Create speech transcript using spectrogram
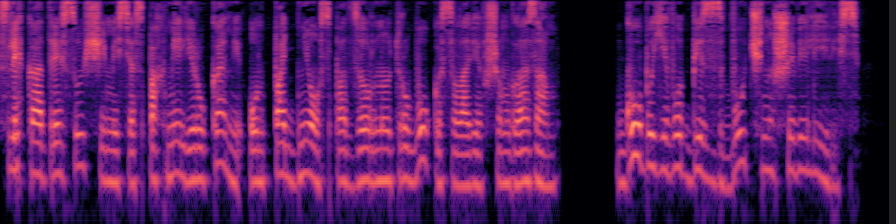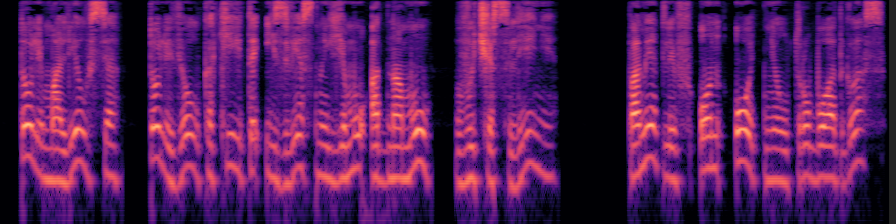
Слегка трясущимися с похмелья руками он поднес подзорную трубу к осоловевшим глазам. Губы его беззвучно шевелились. То ли молился, то ли вел какие-то известные ему одному вычисления. Помедлив, он отнял трубу от глаз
